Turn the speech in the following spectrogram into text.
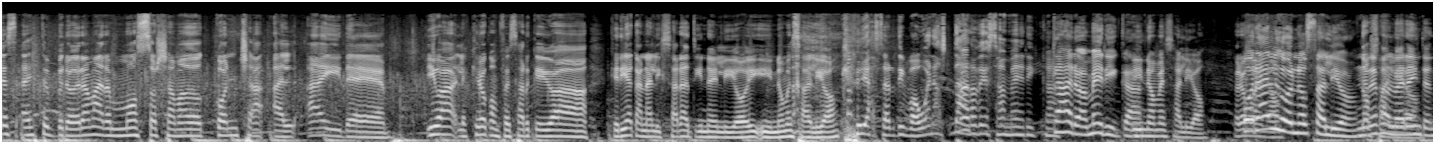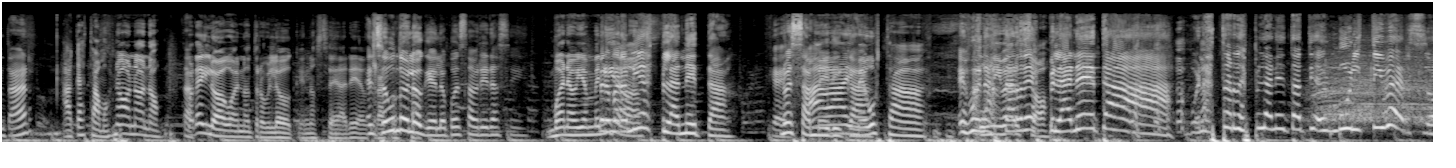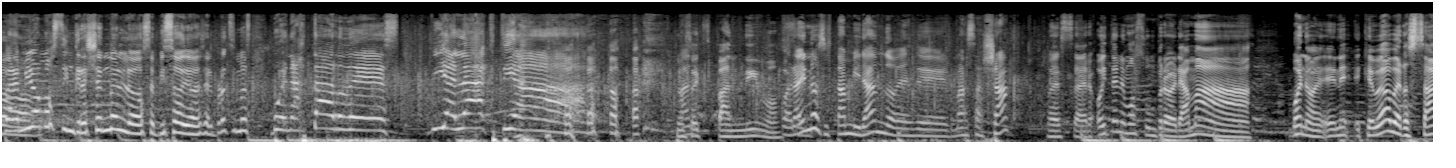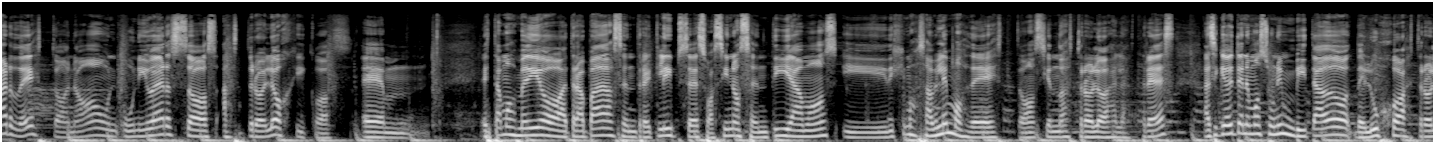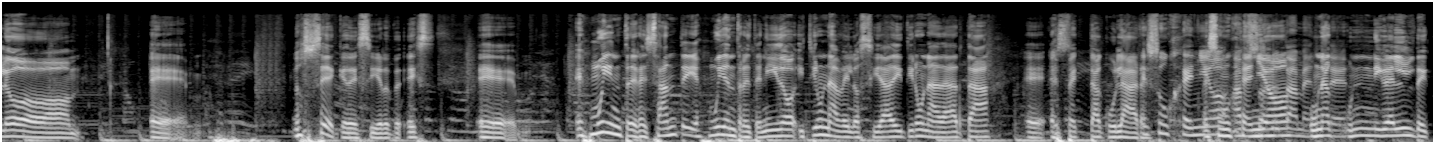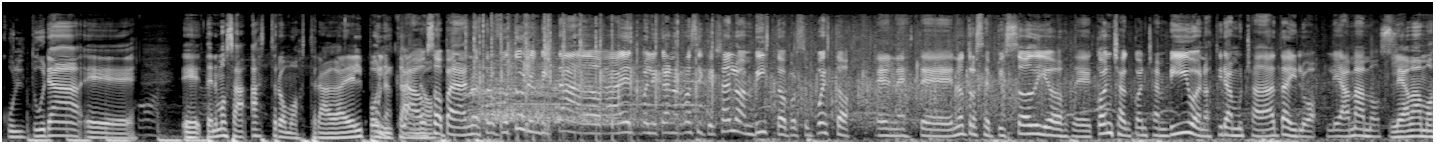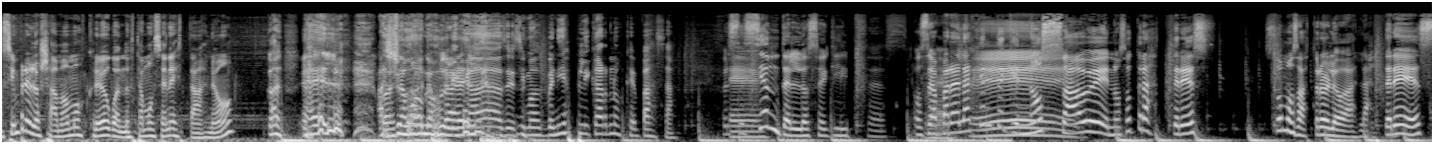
A este programa hermoso llamado Concha al Aire. Iba, les quiero confesar que iba, quería canalizar a Tinelli hoy y no me salió. Quería hacer tipo, buenas tardes, América. Claro, América. Y no me salió. Pero Por bueno, algo no salió. No ¿Querés salió. volver a intentar? Acá estamos. No, no, no. Por ahí lo hago en otro bloque, no sé, haré El segundo cosa. bloque lo puedes abrir así. Bueno, bienvenidos. Pero para mí es planeta. ¿Qué? No es América. Ay, me gusta. Es buenas universo. tardes, planeta. buenas tardes, planeta, el multiverso. Para mí vamos increyendo en los episodios. El próximo es Buenas tardes, Vía Láctea. Nos expandimos. Por ahí nos están mirando desde más allá. Puede ser. Hoy tenemos un programa, bueno, en- e, que va a versar de esto, ¿no? Un- universos astrológicos. Eh, estamos medio atrapadas entre eclipses, o así nos sentíamos, y dijimos, hablemos de esto, siendo astrólogas las tres. Así que hoy tenemos un invitado de lujo, astrólogo. eh, no sé qué decir. Es. eh, es muy interesante y es muy entretenido y tiene una velocidad y tiene una data eh, espectacular. Es un genio, Es un genio, una- un nivel de cultura. eh, eh, tenemos a Astro Mostra, Gael Un Policano. aplauso para nuestro futuro invitado, Gael Policano Rossi, que ya lo han visto, por supuesto, en este en otros episodios de Concha en Concha en Vivo. Nos tira mucha data y lo le amamos. Le amamos. Siempre lo llamamos, creo, cuando estamos en estas, ¿no? A él, estamos complicadas, decimos, vení a explicarnos qué pasa. Pero Eh, se sienten los eclipses. O sea, eh, para la gente que no eh. sabe, nosotras tres somos astrólogas, las tres,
